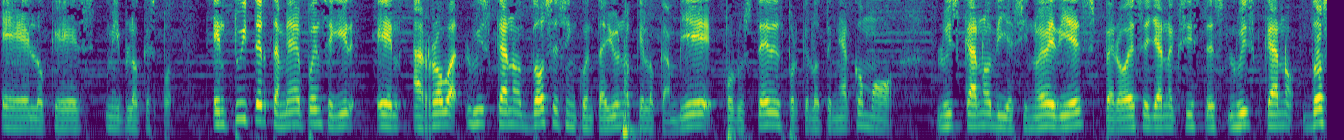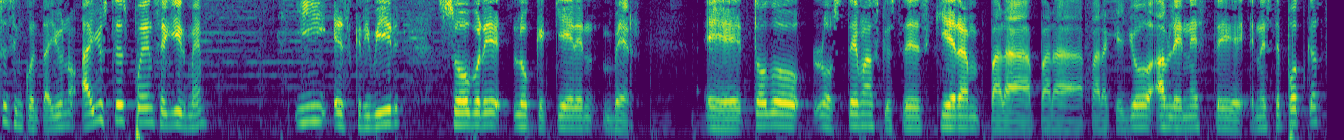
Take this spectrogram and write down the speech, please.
eh, lo que es mi blogspot. En Twitter también me pueden seguir en arroba luiscano1251 que lo cambié por ustedes porque lo tenía como luiscano1910 pero ese ya no existe, es luiscano1251. Ahí ustedes pueden seguirme y escribir sobre lo que quieren ver. Eh, todos los temas que ustedes quieran para, para, para, que yo hable en este, en este podcast.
